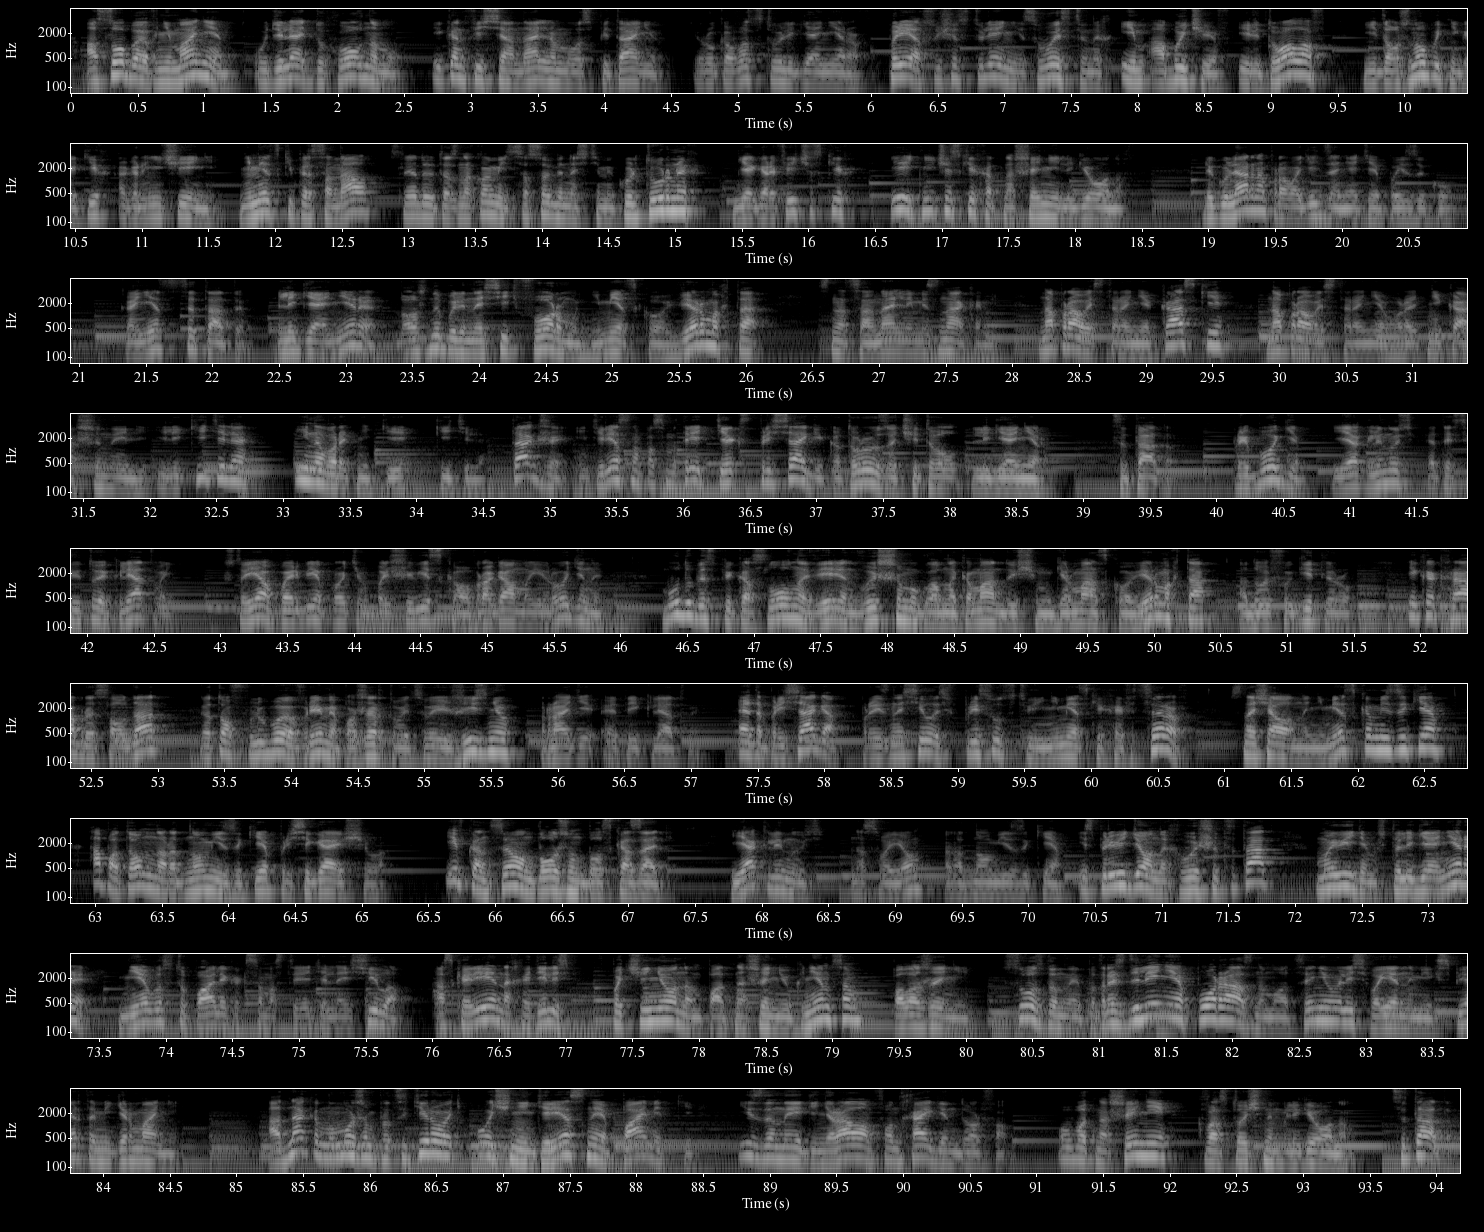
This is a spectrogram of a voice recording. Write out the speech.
Особое внимание уделять духовному и конфессиональному воспитанию и руководству легионеров. При осуществлении свойственных им обычаев и ритуалов – не должно быть никаких ограничений. Немецкий персонал следует ознакомить с особенностями культурных, географических и этнических отношений легионов. Регулярно проводить занятия по языку. Конец цитаты. Легионеры должны были носить форму немецкого вермахта с национальными знаками. На правой стороне каски, на правой стороне воротника шинели или кителя и на воротнике кителя. Также интересно посмотреть текст присяги, которую зачитывал легионер. Цитата. «При Боге я клянусь этой святой клятвой, что я в борьбе против большевистского врага моей родины буду беспрекословно верен высшему главнокомандующему германского вермахта Адольфу Гитлеру и как храбрый солдат готов в любое время пожертвовать своей жизнью ради этой клятвы. Эта присяга произносилась в присутствии немецких офицеров сначала на немецком языке, а потом на родном языке присягающего. И в конце он должен был сказать «Я клянусь на своем родном языке». Из приведенных выше цитат мы видим, что легионеры не выступали как самостоятельная сила, а скорее находились в подчиненном по отношению к немцам положении. Созданные подразделения по-разному оценивались военными экспертами Германии. Однако мы можем процитировать очень интересные памятки, изданные генералом фон Хайгендорфом об отношении к восточным легионам. Цитата.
